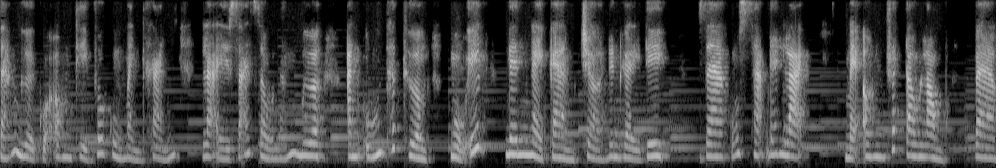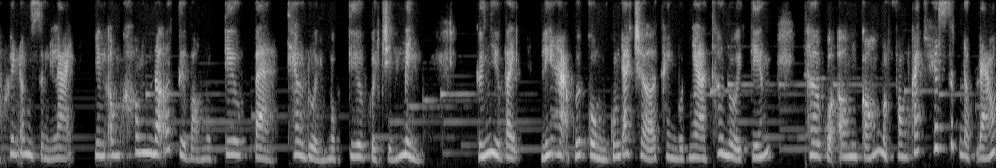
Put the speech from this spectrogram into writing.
Dáng người của ông thì vô cùng mảnh khảnh, lại dãi dầu nắng mưa, ăn uống thất thường, ngủ ít nên ngày càng trở nên gầy đi. Da cũng sạm đen lại. Mẹ ông rất đau lòng và khuyên ông dừng lại nhưng ông không nỡ từ bỏ mục tiêu và theo đuổi mục tiêu của chính mình cứ như vậy, Lý Hạ cuối cùng cũng đã trở thành một nhà thơ nổi tiếng. Thơ của ông có một phong cách hết sức độc đáo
